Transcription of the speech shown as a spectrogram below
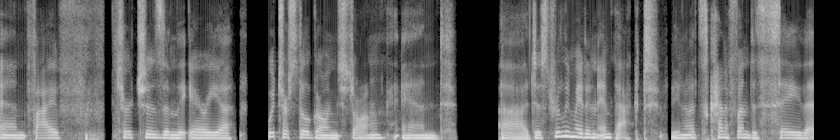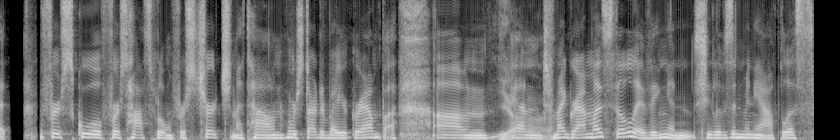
and five churches in the area, which are still growing strong. And uh, just really made an impact. You know, it's kind of fun to say that the first school, first hospital, and first church in a town were started by your grandpa. Um, Yeah. And my grandma is still living, and she lives in Minneapolis.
